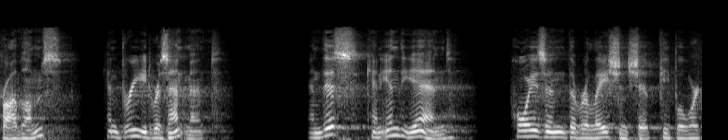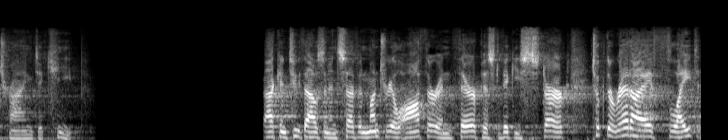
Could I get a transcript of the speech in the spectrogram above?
problems can breed resentment. And this can, in the end, poison the relationship people were trying to keep. Back in 2007, Montreal author and therapist Vicki Stark took the red eye flight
